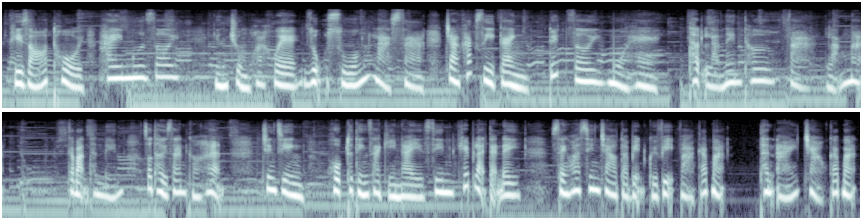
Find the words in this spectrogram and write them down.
Khi gió thổi hay mưa rơi, những chùm hoa khòe rụng xuống là xả, chẳng khác gì cảnh tuyết rơi mùa hè thật là nên thơ và lãng mạn. Các bạn thân mến, do thời gian có hạn, chương trình Hộp thư thính giả kỳ này xin khép lại tại đây. Sánh Hoa xin chào tạm biệt quý vị và các bạn. Thân ái chào các bạn.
